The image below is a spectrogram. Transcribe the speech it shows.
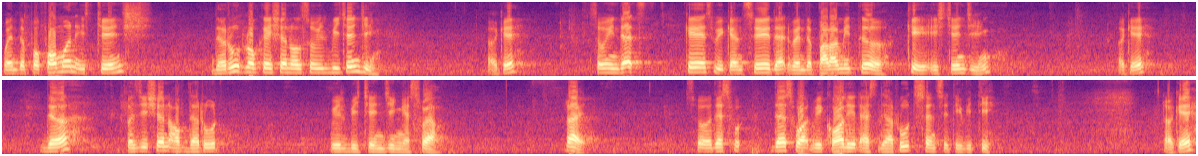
when the performance is changed, the root location also will be changing. Okay. So in that case, we can say that when the parameter k is changing, okay, the position of the root will be changing as well. Right. So that's that's what we call it as the root sensitivity. Okay.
